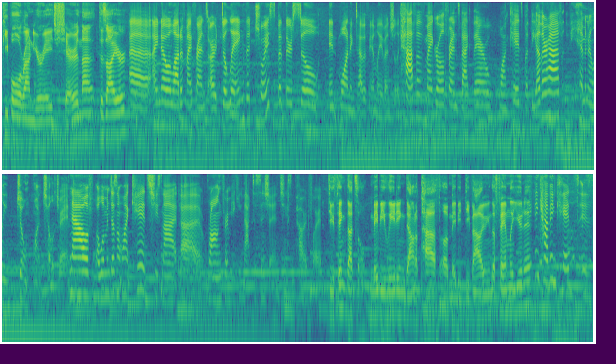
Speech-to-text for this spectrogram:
people around your age share in that desire? Uh, I know a lot of my friends are delaying the choice, but they're still in wanting to have a family eventually. Half of my girlfriends back there want kids, but the other half vehemently don't want children. Now, if a woman doesn't want kids, she's not uh, wrong for making that decision. She's empowered for it. Do you think that's maybe leading down a path of maybe devaluing the family unit? I think having kids is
